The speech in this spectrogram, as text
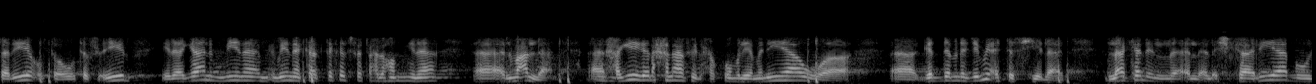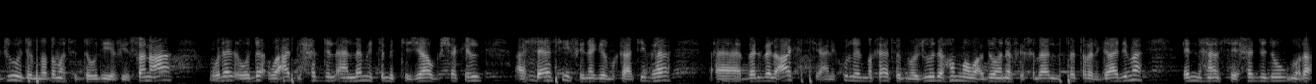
سريع وتفعيل إلى جانب مينا مينا كالتكس فتح لهم مينا المعلى. الحقيقة نحن في الحكومة اليمنية وقدمنا جميع التسهيلات لكن الإشكالية بوجود المنظمات الدولية في صنعاء وعد لحد الآن لم يتم التجاوب بشكل أساسي في نقل مكاتبها بل بالعكس يعني كل المكاتب الموجودة هم وعدونا في خلال الفترة القادمة إنها سيحددوا على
